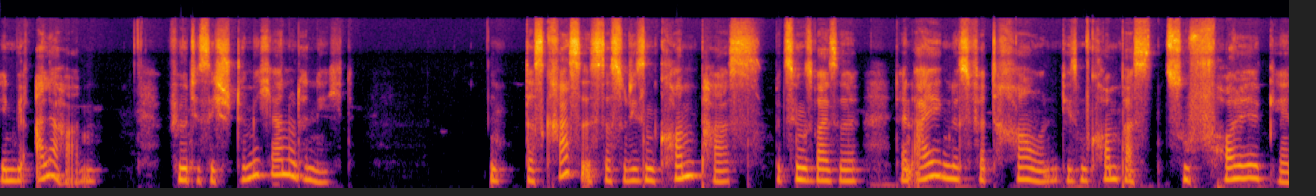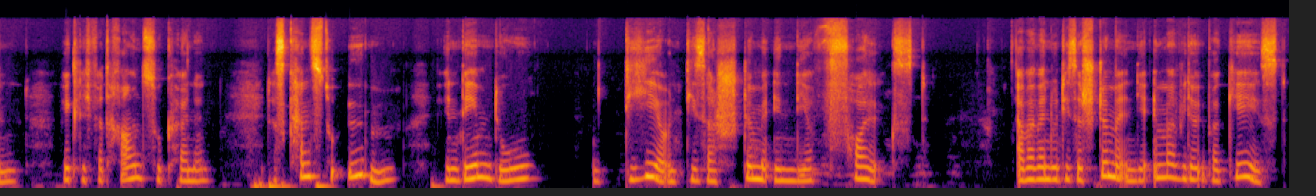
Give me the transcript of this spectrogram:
den wir alle haben. Fühlt es sich stimmig an oder nicht? Und das Krasse ist, dass du diesen Kompass beziehungsweise dein eigenes Vertrauen, diesem Kompass zu folgen, wirklich vertrauen zu können, das kannst du üben, indem du dir und dieser Stimme in dir folgst. Aber wenn du diese Stimme in dir immer wieder übergehst,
